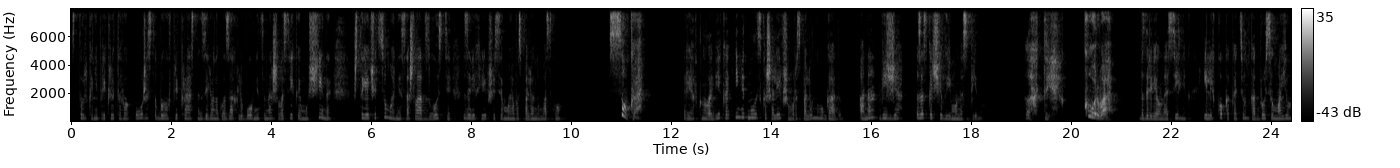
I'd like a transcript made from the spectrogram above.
Столько неприкрытого ужаса было в прекрасных зеленых глазах любовницы нашего с Викой мужчины, что я чуть с ума не сошла от злости, завихрившейся в моем воспаленном мозгу. «Сука!» — рявкнула Вика и метнулась к ошалевшему распаленному гаду. Она, визжа, заскочила ему на спину. «Ах ты, курва!» — взревел насильник и легко, как котенка, отбросил мою...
